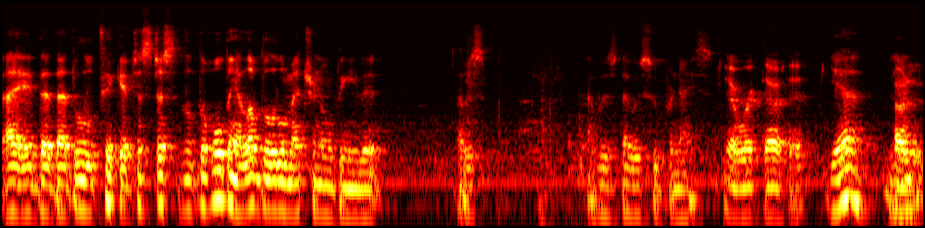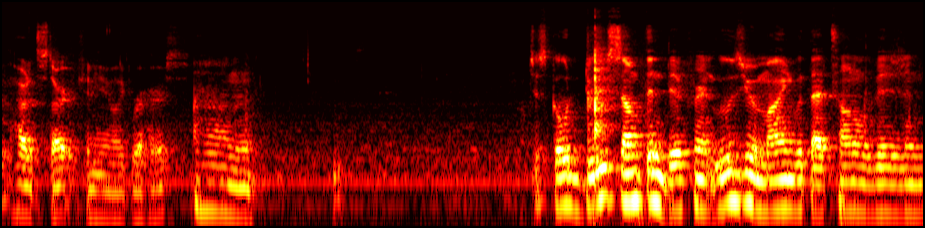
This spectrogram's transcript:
I that that little ticket, just just the, the whole thing. I love the little metronome thingy that that was that was that was super nice. Yeah, it worked out. Hey? Yeah. How yeah. did how did it start? Can you like rehearse? Um, just go do something different. Lose your mind with that tunnel vision.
